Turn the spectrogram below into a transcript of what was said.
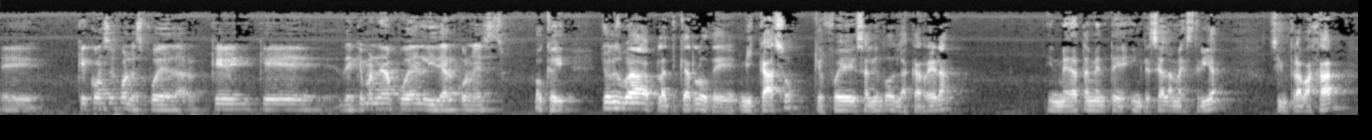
¿qué consejo les puede dar? ¿Qué, qué, ¿De qué manera pueden lidiar con esto? Ok, yo les voy a platicar lo de mi caso, que fue saliendo de la carrera, inmediatamente ingresé a la maestría sin trabajar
